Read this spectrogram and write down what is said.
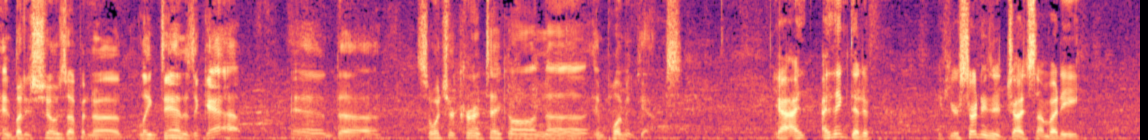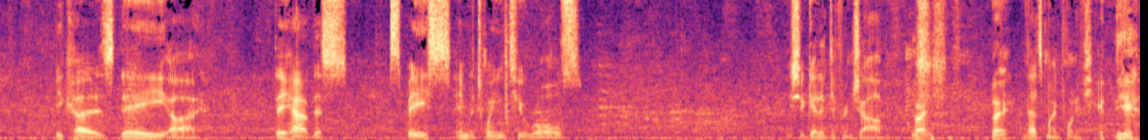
and but it shows up in uh, LinkedIn as a gap. And uh, so, what's your current take on uh, employment gaps? Yeah, I, I think that if if you're starting to judge somebody because they uh, they have this space in between two roles, you should get a different job. Right. Right. That's my point of view. Yeah.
